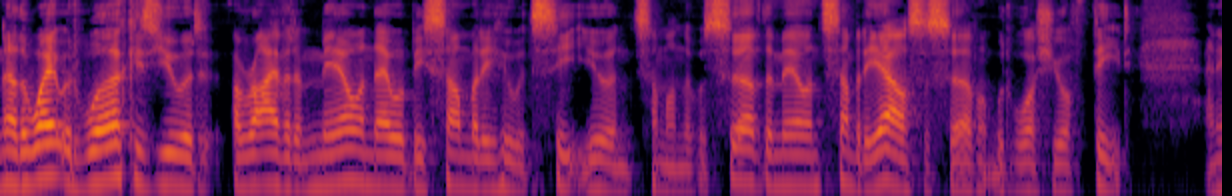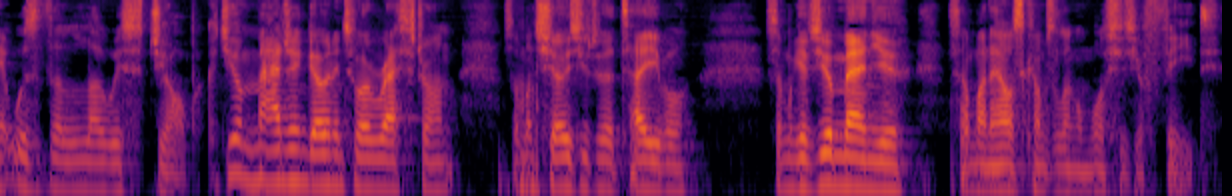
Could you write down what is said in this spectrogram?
Now, the way it would work is you would arrive at a meal, and there would be somebody who would seat you, and someone that would serve the meal, and somebody else, a servant, would wash your feet. And it was the lowest job. Could you imagine going into a restaurant? Someone shows you to a table, someone gives you a menu, someone else comes along and washes your feet.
